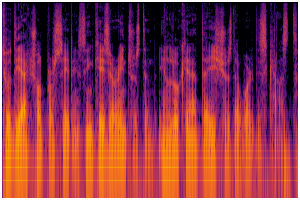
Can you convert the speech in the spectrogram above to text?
to the actual proceedings in case you're interested in looking at the issues that were discussed.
